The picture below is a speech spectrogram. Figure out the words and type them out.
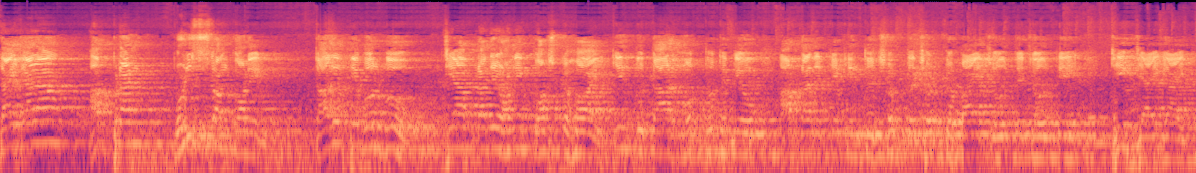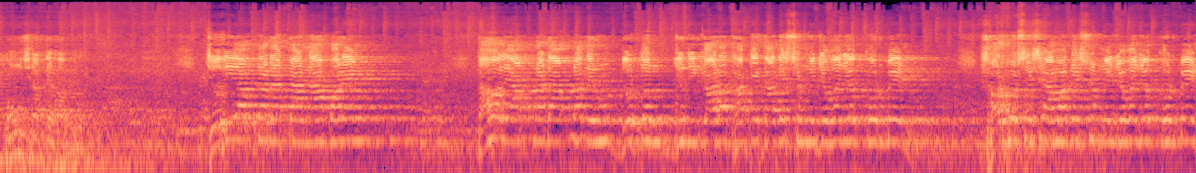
তাই যারা আপ্রাণ পরিশ্রম করেন, তাদেরকে বলব যে আপনাদের অনেক কষ্ট হয়, কিন্তু তার মধ্য থেকেও আপনাদেরকে কিন্তু ছোট্ট ছোট্ট পায়ে চলতে চলতে ঠিক জায়গায় পৌঁছাতে হবে। যদি আপনারা তা না পারেন তাহলে আপনারা আপনাদের ঊর্ধ্বতন যদি কারা থাকে তাদের সঙ্গে যোগাযোগ করবেন। সর্বশেষে আমাদের সঙ্গে যোগাযোগ করবেন।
